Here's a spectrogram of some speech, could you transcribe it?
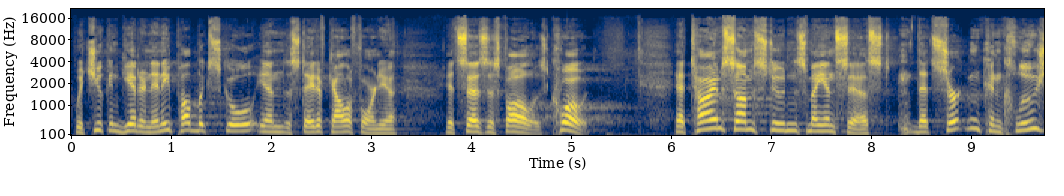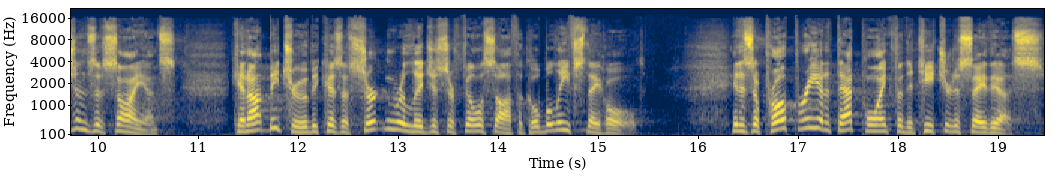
which you can get in any public school in the state of California. It says as follows quote, At times, some students may insist that certain conclusions of science cannot be true because of certain religious or philosophical beliefs they hold. It is appropriate at that point for the teacher to say this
